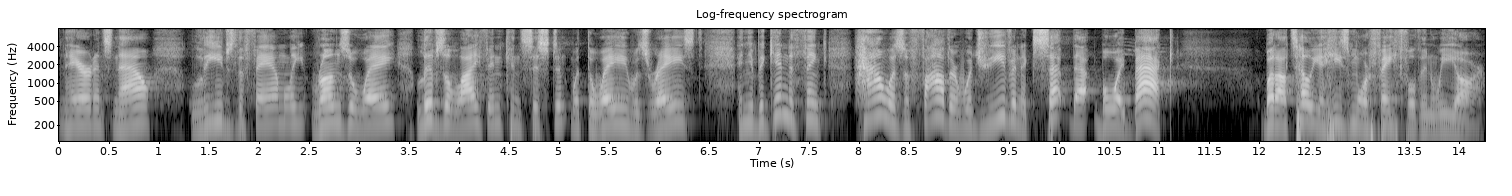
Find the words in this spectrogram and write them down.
inheritance now, leaves the family, runs away, lives a life inconsistent with the way he was raised. And you begin to think, how, as a father, would you even accept that boy back? But I'll tell you, he's more faithful than we are.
